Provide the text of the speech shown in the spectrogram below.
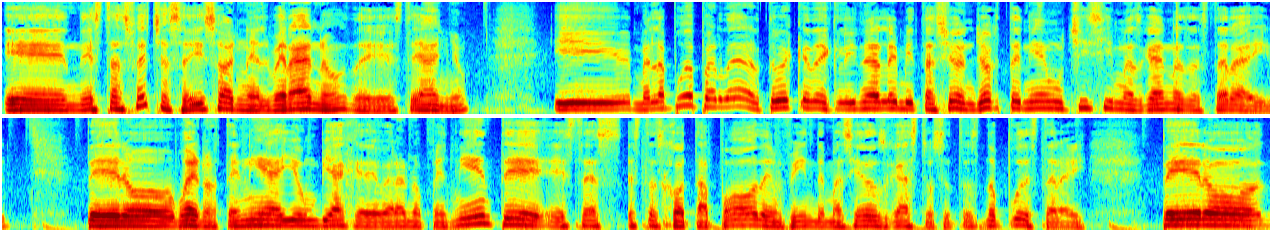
en estas fechas, se hizo en el verano de este año. Y me la pude perder, tuve que declinar la invitación. Yo tenía muchísimas ganas de estar ahí. Pero bueno, tenía ahí un viaje de verano pendiente, estas, estas JPod, en fin, demasiados gastos, entonces no pude estar ahí. Pero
